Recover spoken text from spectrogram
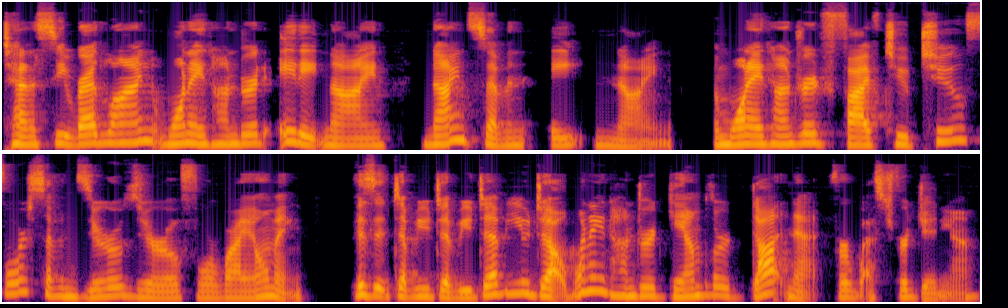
Tennessee Redline 1 800 889 9789 and 1 800 522 4700 for Wyoming. Visit www.1800gambler.net for West Virginia.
